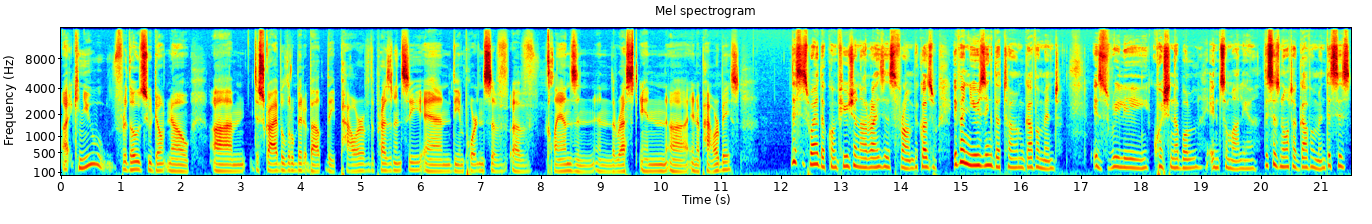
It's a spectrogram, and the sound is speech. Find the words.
Uh, can you, for those who don't know, um, describe a little bit about the power of the presidency and the importance of, of clans and, and the rest in, uh, in a power base? This is where the confusion arises from because even using the term government, is really questionable in Somalia. This is not a government. This is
